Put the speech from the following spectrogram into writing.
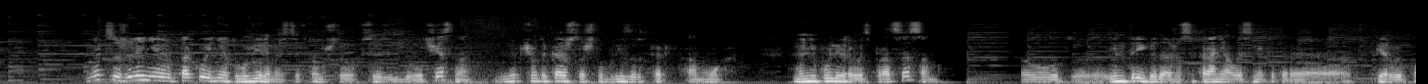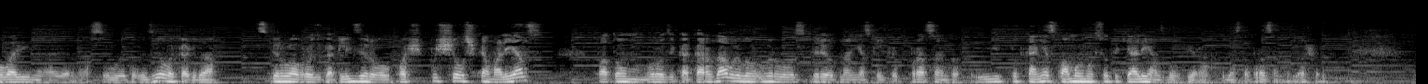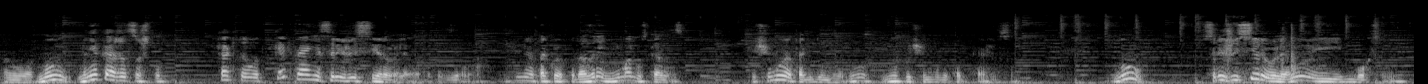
У меня, к сожалению, такой нет уверенности в том, что все здесь было честно. Мне почему-то кажется, что Blizzard как-то там мог манипулировать процессом. Вот. э, Интрига даже сохранялась некоторая в первой половине, наверное, всего этого дела, когда сперва вроде как лидировал по, по щелчкам Альянс, потом вроде как Орда вырвалась вперед на несколько процентов, и под конец, по-моему, все-таки Альянс был первым, до 100% дошел. Вот. Ну, мне кажется, что как-то вот, как-то они срежиссировали вот это дело. У меня такое подозрение, не могу сказать. Почему я так думаю? Ну, мне почему-то так кажется. Ну, срежиссировали, ну и бог с ним.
